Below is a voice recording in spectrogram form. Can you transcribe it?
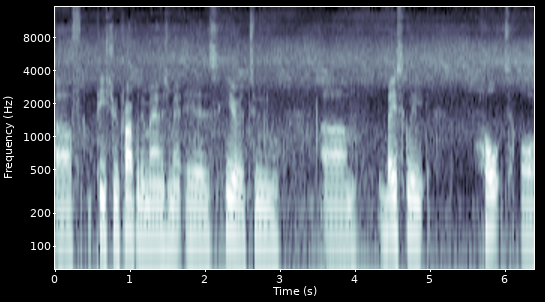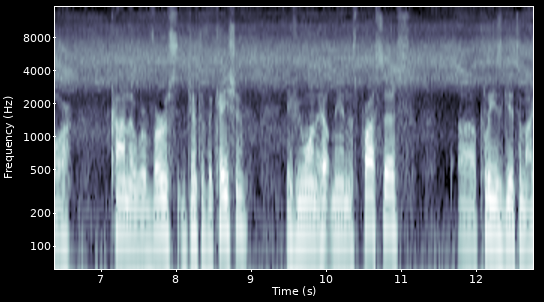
uh, Peachtree Property Management is here to um, basically halt or kind of reverse gentrification. If you want to help me in this process, uh, please get to my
